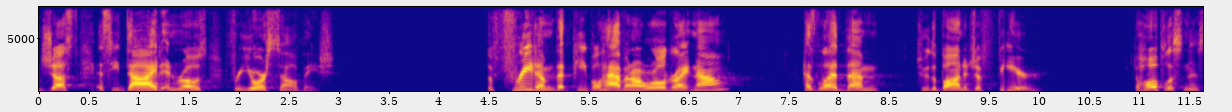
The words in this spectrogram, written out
just as he died and rose for your salvation. The freedom that people have in our world right now has led them to the bondage of fear, to hopelessness,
